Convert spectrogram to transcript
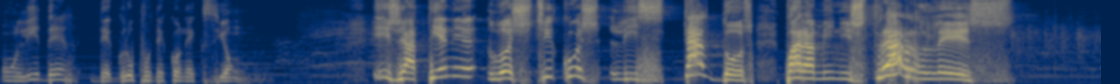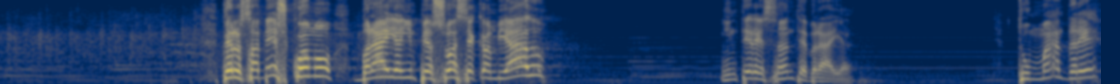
um líder de grupo de conexão. E já tem os chicos listados para ministrar-lhes Pero sabes como Brian começou a ser cambiado? Interessante, Brian. Tu madre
